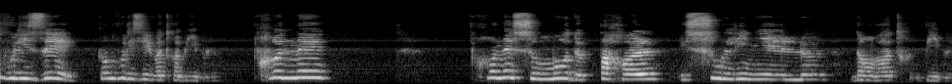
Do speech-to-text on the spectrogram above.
vous lisez, quand vous lisez votre Bible, prenez, prenez ce mot de parole et soulignez-le dans votre Bible.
